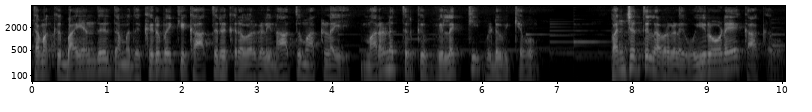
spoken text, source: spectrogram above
தமக்கு பயந்து தமது கிருபைக்கு காத்திருக்கிறவர்களின் ஆத்துமாக்களை மரணத்திற்கு விலக்கி விடுவிக்கவும். பஞ்சத்தில் அவர்களை உயிரோடே காக்கவும்.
